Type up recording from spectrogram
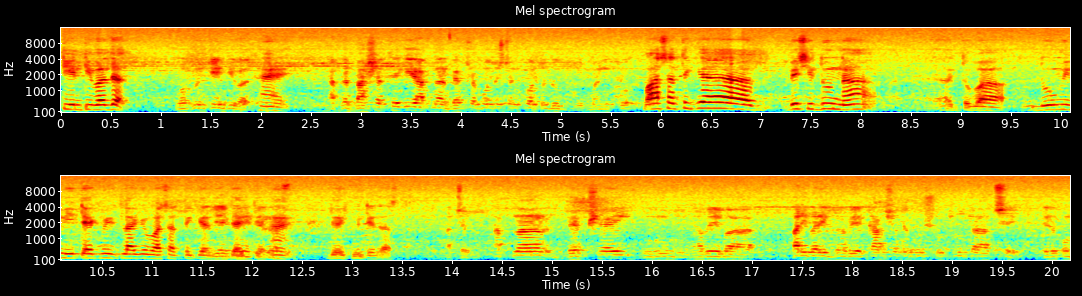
টিএনটি বাজার। মোরকুন টিএনটি বাজার। হ্যাঁ। আপনার বাসা থেকে আপনার ব্যবসা প্রতিষ্ঠান কত দূর মানে বাসা থেকে বেশি দূর না হয়তো বা দু মিনিট এক মিনিট লাগে বাসা থেকে যাইতে। হ্যাঁ। দু এক মিনিটের রাস্তা। আচ্ছা আপনার ব্যবসায়িক ভাবে বা পারিবারিক ভাবে কারোর সাথে কোনো শত্রুতা আছে? এরকম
